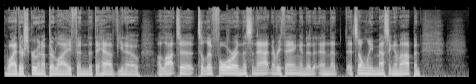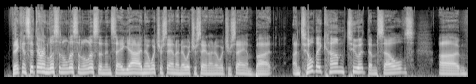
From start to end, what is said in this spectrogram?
why they're screwing up their life and that they have, you know, a lot to, to live for and this and that and everything and that, and that it's only messing them up and they can sit there and listen and listen and listen and say, "Yeah, I know what you're saying. I know what you're saying. I know what you're saying." But until they come to it themselves, um,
